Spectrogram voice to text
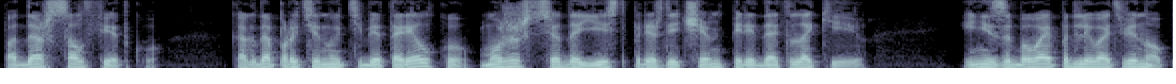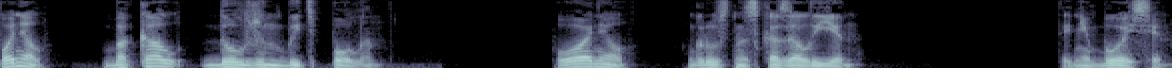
подашь салфетку. Когда протянуть тебе тарелку, можешь все доесть, прежде чем передать лакею. И не забывай подливать вино, понял? Бокал должен быть полон. «Понял», — грустно сказал Йен. «Ты не бойся»,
